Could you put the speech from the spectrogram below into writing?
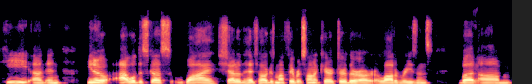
he and, and you know, I will discuss why Shadow the Hedgehog is my favorite Sonic character. There are a lot of reasons, but um,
